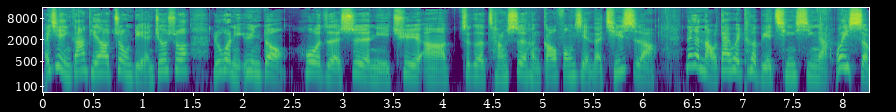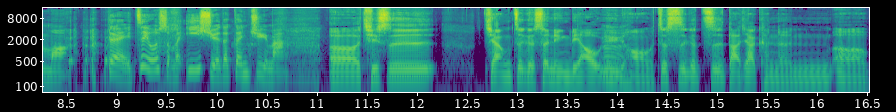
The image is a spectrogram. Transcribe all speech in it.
而且你刚刚提到重点，就是说，如果你运动或者是你去啊、呃、这个尝试很高风险的，其实啊那个脑袋会特别清新啊。为什么？对，这有什么医学的根据吗？呃，其实。讲这个森林疗愈哈，这四个字大家可能呃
